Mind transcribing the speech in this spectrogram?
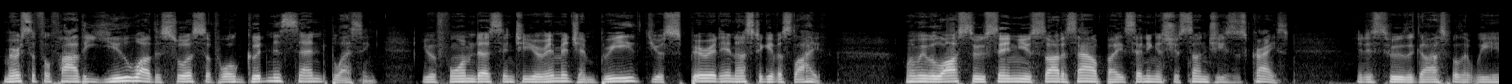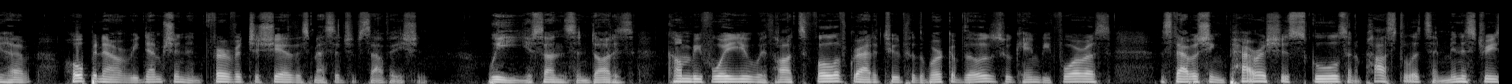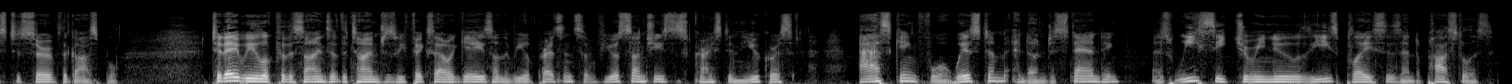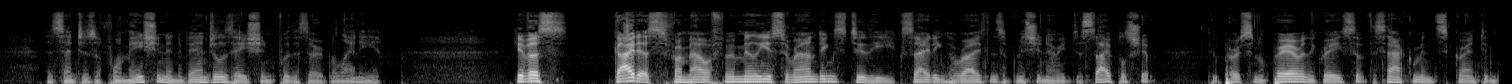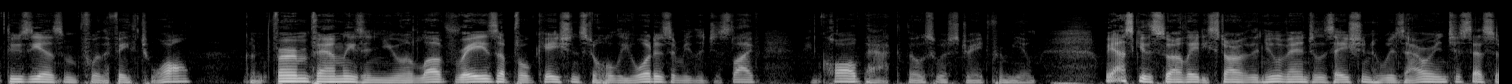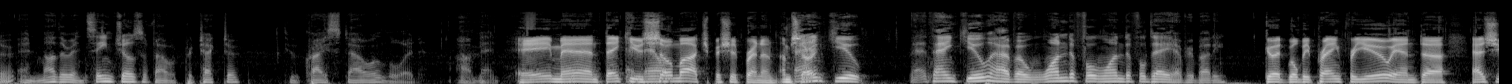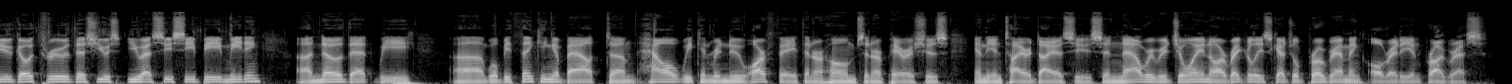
Merciful Father, you are the source of all goodness and blessing. You have formed us into your image and breathed your Spirit in us to give us life. When we were lost through sin, you sought us out by sending us your Son, Jesus Christ. It is through the gospel that we have hope in our redemption and fervor to share this message of salvation. We, your sons and daughters, come before you with hearts full of gratitude for the work of those who came before us, establishing parishes, schools, and apostolates and ministries to serve the gospel. Today we look for the signs of the times as we fix our gaze on the real presence of your Son Jesus Christ in the Eucharist, asking for wisdom and understanding as we seek to renew these places and apostolates as centers of formation and evangelization for the third millennium. Give us, guide us from our familiar surroundings to the exciting horizons of missionary discipleship. Through personal prayer and the grace of the sacraments, grant enthusiasm for the faith to all. Confirm families in your love. Raise up vocations to holy orders and religious life. And call back those who have strayed from you. We ask you this Our Lady, star of the new evangelization, who is our intercessor and mother, and Saint Joseph, our protector, through Christ our Lord. Amen. Amen. Thank you now- so much, Bishop Brennan. I'm sorry. Thank you. Thank you. Have a wonderful, wonderful day, everybody. Good. We'll be praying for you. And uh, as you go through this US- USCCB meeting, uh, know that we uh, will be thinking about um, how we can renew our faith in our homes, in our parishes, and the entire diocese. And now we rejoin our regularly scheduled programming already in progress.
